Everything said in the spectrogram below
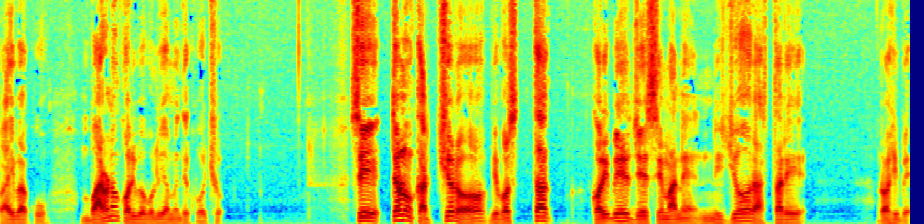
ପାଇବାକୁ ବାରଣ କରିବ ବୋଲି ଆମେ ଦେଖୁଅଛୁ। ସେ ତେଣୁ କାର୍ଯ୍ୟର ବ୍ୟବସ୍ଥା କରିବେ ଯେ ସେମାନେ ନିଜ ରାସ୍ତାରେ ରହିବେ।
